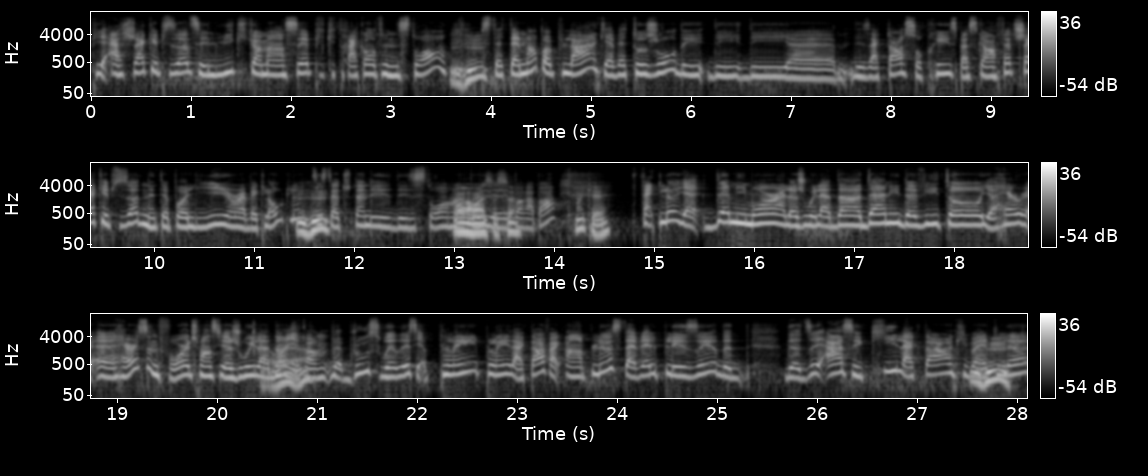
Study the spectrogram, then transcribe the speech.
Puis à chaque épisode, c'est lui qui commençait puis qui te raconte une histoire. Mm-hmm. C'était tellement populaire qu'il y avait toujours des, des, des, euh, des acteurs surprises parce qu'en fait, chaque épisode n'était pas lié un avec l'autre. là. Sais, C'était tout le temps des, des histoires un Mm-hmm. Ouais, peu ouais, de- c'est par rapport. Fait que là, il y a Demi Moore, elle a joué là-dedans, Danny DeVito, il y a Har- euh, Harrison Ford, je pense qu'il a joué là-dedans, Ah ouais, il y a hein? comme euh, Bruce Willis, il y a plein, plein d'acteurs. Fait en plus, tu avais le plaisir de, de dire, ah, c'est qui l'acteur qui va être là?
